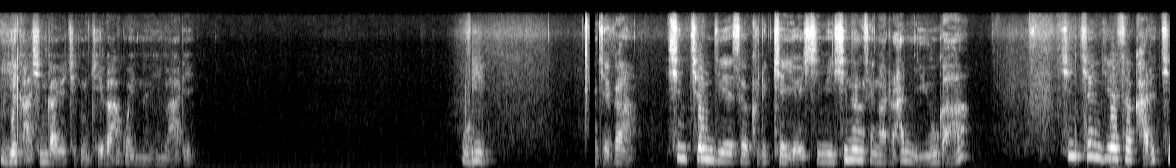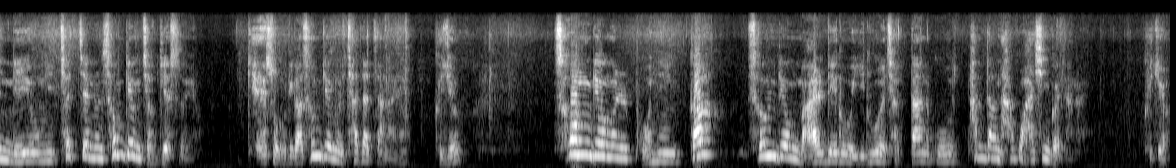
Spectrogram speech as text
이해 가신가요? 지금 제가 하고 있는 이 말이? 우리 제가 신천지에서 그렇게 열심히 신앙생활을 한 이유가 신천지에서 가르친 내용이 첫째는 성경적이었어요. 계속 우리가 성경을 찾았잖아요. 그죠? 성경을 보니까 성경 말대로 이루어졌다고 판단하고 하신 거잖아요. 그죠?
